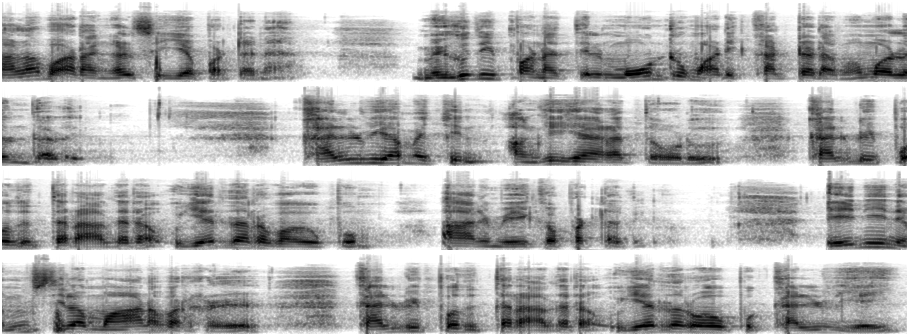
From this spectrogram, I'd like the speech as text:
தளபாடங்கள் செய்யப்பட்டன. மிகுதி பணத்தில் மூன்று மாடி கட்டடமும் எழுந்தது. கல்வி அமைச்சின் அங்கீகாரத்தோடு கல்வி பொதுத்தராதர உயர்தர வகுப்பும் ஆரம்பிக்கப்பட்டது. எனினும் சில மாணவர்கள் கல்வி பொதுத்தராதர உயர்தர வகுப்பு கல்வியை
